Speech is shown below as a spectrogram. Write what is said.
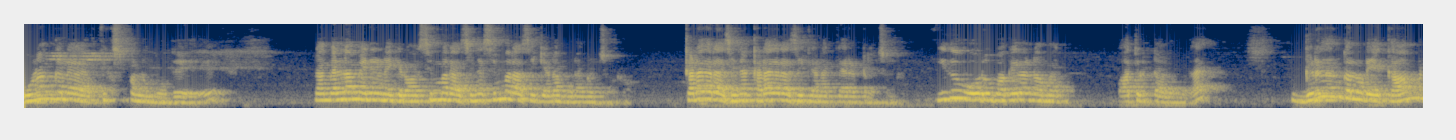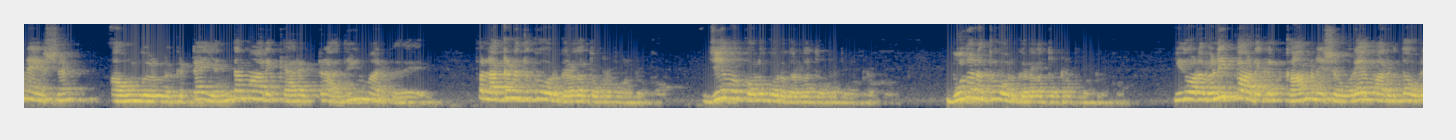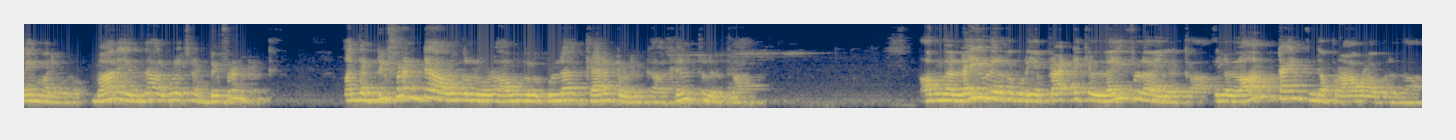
குணங்களை ஃபிக்ஸ் பண்ணும்போது நம்ம எல்லாமே என்ன நினைக்கிறோம்? சிம்ம ராசினா சிம்ம ராசிக்கான குணங்கள் சொல்கிறோம் கடகராசினா கடகராசிக்கான கேரக்டர் சொல்கிறோம் இது ஒரு வகையில் நம்ம பார்த்துக்கிட்டாலும் கூட கிரகங்களுடைய காம்பினேஷன் அவங்கக்கிட்ட எந்த மாதிரி கேரக்டர் அதிகமாக இருக்குது? இப்போ லக்னத்துக்கு ஒரு கிரக தொடர்பு ஜீவக்கோளுக்கு ஒரு கிரக தொடர்பு கொண்டிருக்கும். புதனுக்கு ஒரு கிரக தொடர்பு கொண்டிருக்கும். இதோட வெளிப்பாடுகள் காம்பினேஷன் ஒரே மாதிரி இருந்தால் ஒரே மாதிரி வரும். மாறி இருந்தால் அதுக்குள்ள சில டிஃப்ரெண்ட் இருக்குது அந்த டிஃப்ரெண்ட்டே அவங்களோட அவங்களுக்குள்ள கேரக்டர் இருக்கா ஹெல்த்தில் இருக்கா அவங்க லைவில் இருக்கக்கூடிய ப்ராக்டிக்கல் லைஃப்பில் இருக்கா இல்லை லாங் டைம் இந்த ப்ராப்ளம் வருதா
